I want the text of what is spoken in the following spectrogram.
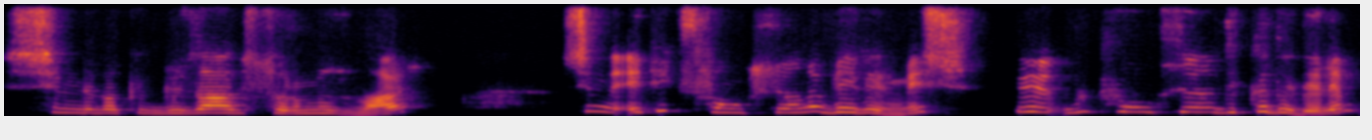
Şimdi bakın güzel bir sorumuz var. Şimdi fx fonksiyonu verilmiş ve bu fonksiyona dikkat edelim.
